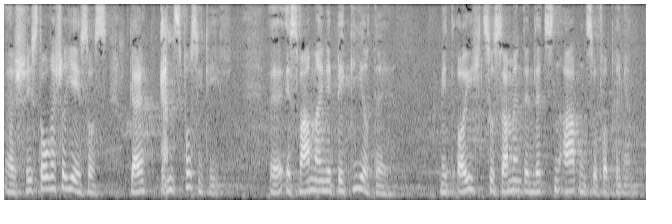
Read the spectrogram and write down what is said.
Historischer Jesus, gell? ganz positiv. Äh, es war meine Begierde, mit euch zusammen den letzten Abend zu verbringen.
